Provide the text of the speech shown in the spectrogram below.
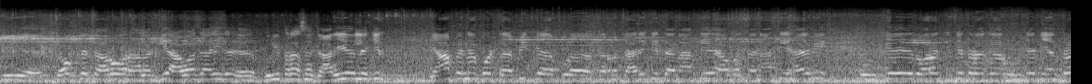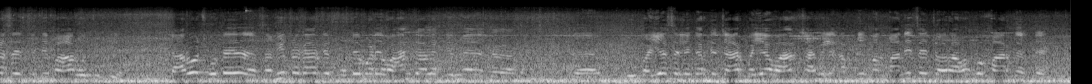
कि चौक के चारों ओर हालाँकि आवाजाही पूरी तरह से जारी है, लेकिन यहाँ पे ना कोई ट्रैफ़िक कर्मचारी की तैनाती है, अगर तैनाती है भी तो उनके द्वारा किसी तरह का उनके नियंत्रण से स्थिति बाहर हो चुकी है। चारों छोटे, सभी प्रकार के छोटे बड़े वाहन चालक, जिनमें दो पहिया से लेकर के चार पहिया वाहन शामिल अपनी मनमानी से चौराहों को पार करते हैं।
